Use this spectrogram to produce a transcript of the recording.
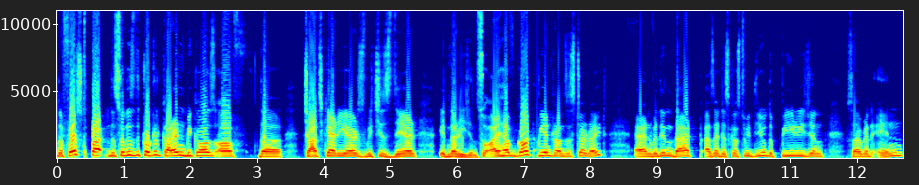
the first part this, so this is the total current because of the charge carriers which is there in the region. So, I have got PN transistor right and within that as I discussed with you the P region. So, I have got N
